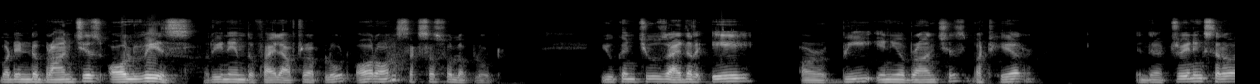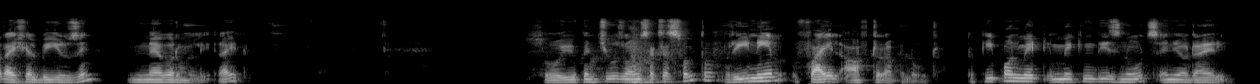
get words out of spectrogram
but in the branches always rename the file after upload or on successful upload. You can choose either A or B in your branches but here in the training server I shall be using never only right. So you can choose on successful to rename file after upload. To keep on making these notes in your diary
